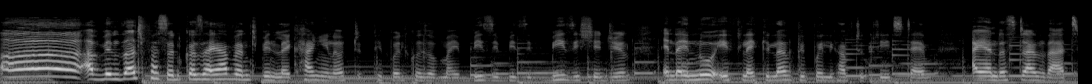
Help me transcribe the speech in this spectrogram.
Oh i've been that person because i haven't been like hanging out with people because of my busy busy busy schedule. And i know if like you love people you have to create time. I understand that.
